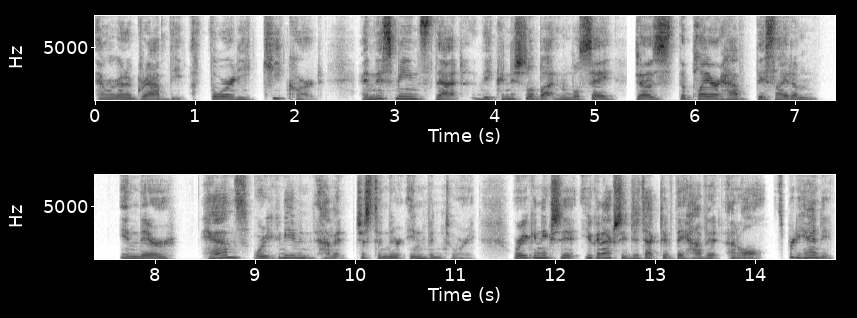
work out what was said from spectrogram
and we're going to grab the authority key card. And this means that the conditional button will say, does the player have this item in their hands, or you can even have it just in their inventory, or you can actually you can actually detect if they have it at all. It's pretty handy.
